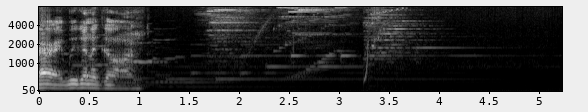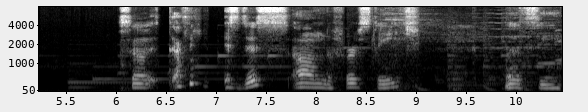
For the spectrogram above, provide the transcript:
Alright, we're gonna go on. So, I think, is this um the first stage? Let's see.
